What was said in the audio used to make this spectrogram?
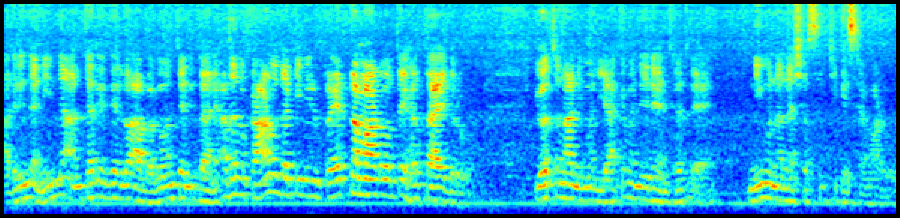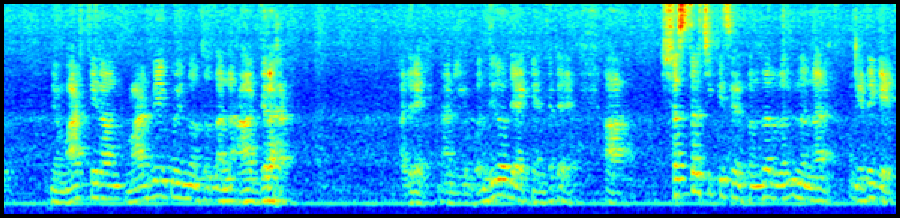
ಆದ್ದರಿಂದ ನಿನ್ನ ಅಂತರ್ಯದಲ್ಲೂ ಆ ಭಗವಂತನಿದ್ದಾನೆ. ಅದನ್ನು ಕಾಣುವುದಕ್ಕೆ ನೀನು ಪ್ರಯತ್ನ ಮಾಡು ಅಂತ ಹೇಳ್ತಾ ಇದ್ದರು. ಇವತ್ತು ನಾನು ನಿಮ್ಮಲ್ಲಿ ಯಾಕೆ ಬಂದಿದ್ದೀನಿ ಅಂತ ಹೇಳಿದ್ರೆ ನೀವು ನನ್ನ ಶಸ್ತ್ರಚಿಕಿತ್ಸೆ ಮಾಡುವುದು. ನೀವು ಮಾಡ್ತೀರಾ ಅಂತ ಮಾಡಬೇಕು ಎನ್ನುವಂಥದ್ದು ನನ್ನ ಆಗ್ರಹ. ಆದರೆ ನಾನೀಗ ಬಂದಿರೋದು ಯಾಕೆ ಅಂತಂದರೆ, ಆ ಶಸ್ತ್ರಚಿಕಿತ್ಸೆಯ ಸಂದರ್ಭದಲ್ಲಿ ನನ್ನ ಎದೆಗೆ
